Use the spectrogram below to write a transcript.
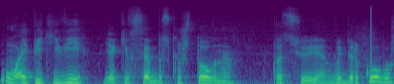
Ну, IPTV, як і все безкоштовне, працює вибірково.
